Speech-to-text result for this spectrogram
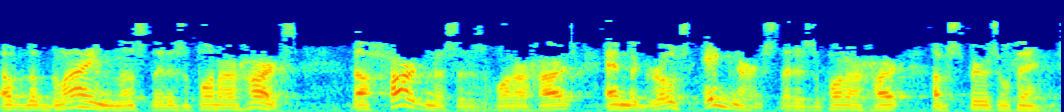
of the blindness that is upon our hearts, the hardness that is upon our hearts, and the gross ignorance that is upon our heart of spiritual things.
